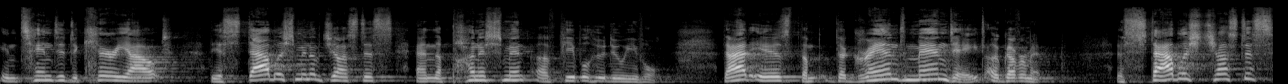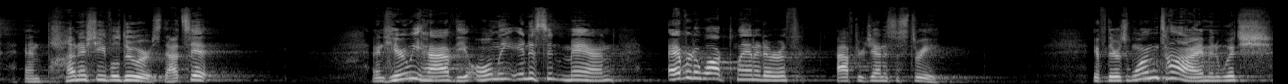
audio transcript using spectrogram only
intended to carry out the establishment of justice and the punishment of people who do evil. That is the, the grand mandate of government establish justice and punish evildoers. That's it. And here we have the only innocent man ever to walk planet Earth after Genesis 3. If there's one time in which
